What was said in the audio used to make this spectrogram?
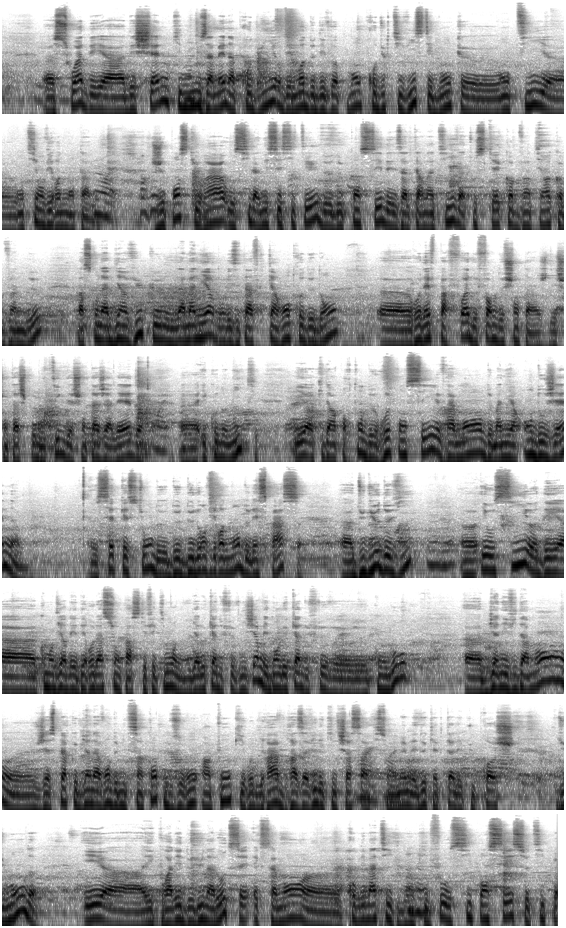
euh, soit des, euh, des, chaînes qui nous amènent à produire des modes de développement productivistes et donc euh, anti, anti-environnemental. Ouais. Je pense qu'il y aura aussi la nécessité de, de, penser des alternatives à tout ce qui est COP21, COP22, parce qu'on a bien vu que la manière dont les États africains rentrent dedans euh, relève parfois de formes de chantage, des chantages politiques, des chantages à l'aide euh, économique, et euh, qu'il est important de repenser vraiment de manière endogène euh, cette question de, l'environnement, de l'espace, euh, du lieu de vie et aussi des comment dire des, des relations parce qu'effectivement il y a le cas du fleuve Niger mais dans le cas du fleuve Congo bien évidemment j'espère que bien avant 2050 nous aurons un pont qui reliera Brazzaville et Kinshasa ouais, qui sont ouais, même ouais. les deux capitales les plus proches du monde et, euh, et, pour aller de l'une à l'autre, c'est extrêmement euh, problématique. Donc, -hmm. il faut aussi penser ce type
